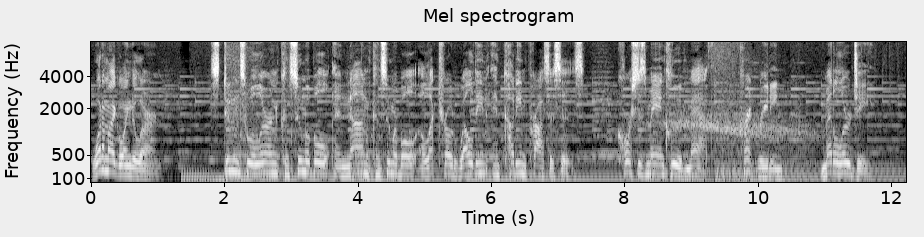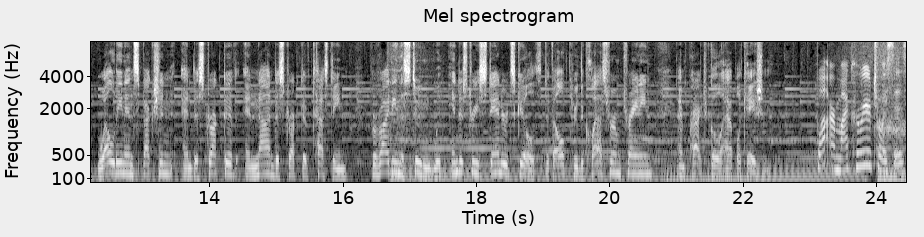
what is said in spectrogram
What am I going to learn? Students will learn consumable and non-consumable electrode welding and cutting processes. Courses may include math, print reading, metallurgy, welding inspection, and destructive and non-destructive testing, providing the student with industry standard skills developed through the classroom training and practical application. What are my career choices?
